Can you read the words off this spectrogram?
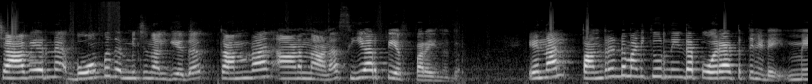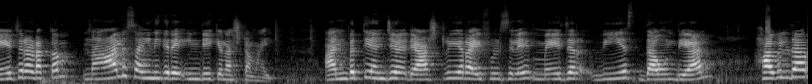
ചാവേറിന് ബോംബ് നിർമ്മിച്ചു നൽകിയത് കമ്രാൻ ആണെന്നാണ് സി പറയുന്നത്. എന്നാൽ പന്ത്രണ്ട് മണിക്കൂർ നീണ്ട പോരാട്ടത്തിനിടെ മേജർ അടക്കം നാല് സൈനികരെ ഇന്ത്യയ്ക്ക് നഷ്ടമായി. അൻപത്തിയഞ്ച് രാഷ്ട്രീയ റൈഫിൾസിലെ major V S Dhoundiyal havildar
